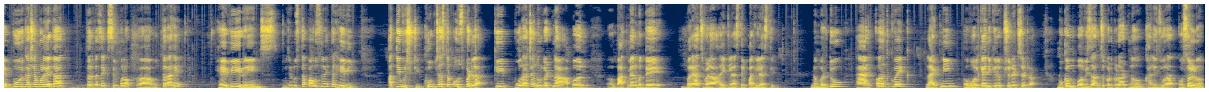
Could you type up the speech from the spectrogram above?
हे पूर कशामुळे येतात? तर त्याचं एक सिंपल ऑफ उत्तर आहे हेवी रेन्स म्हणजे नुसता पाऊस नाही तर हेवी अतिवृष्टी. खूप जास्त पाऊस पडला की पुराच्या दुर्घटना आपण बातम्यांमध्ये बऱ्याच वेळा ऐकल्या असतील पाहिल्या असतील. Number two and earthquake lightning volcanic eruption etcetera भूकंप विजांचं कडकडाटणं खाली जोरात कोसळणं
